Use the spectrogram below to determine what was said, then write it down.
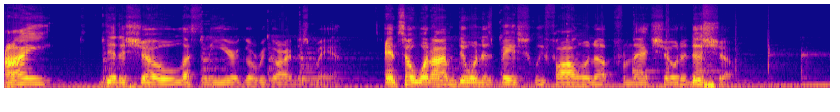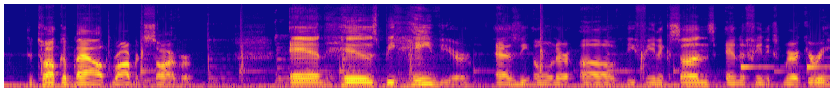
I did a show less than a year ago regarding this man. And so what I'm doing is basically following up from that show to this show to talk about Robert Sarver and his behavior as the owner of the Phoenix Suns and the Phoenix Mercury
